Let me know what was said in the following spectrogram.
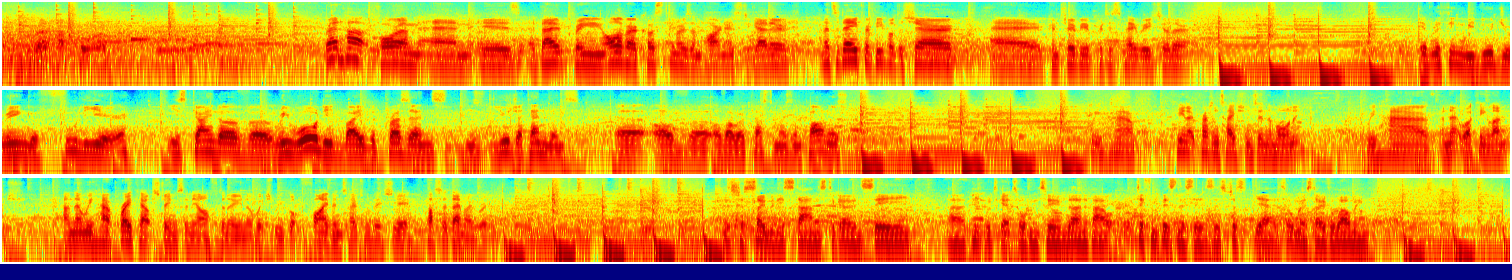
Forum. Red Hat Forum um, is about bringing all of our customers and partners together, and it's a day for people to share, uh, contribute, participate with each other. Everything we do during a full year is kind of uh, rewarded by the presence, this huge attendance uh, of, uh, of our customers and partners. We have keynote presentations in the morning, we have a networking lunch, and then we have breakout streams in the afternoon, of which we've got five in total this year, plus a demo room. There's just so many stands to go and see, uh, people to get talking to, learn about different businesses. It's just, yeah, it's almost overwhelming.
